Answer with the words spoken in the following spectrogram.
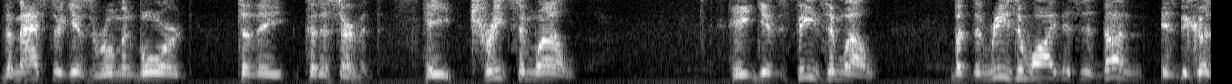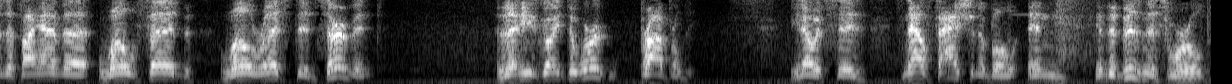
the master gives room and board to the to the servant. He treats him well. He gives feeds him well. But the reason why this is done is because if I have a well fed, well rested servant, then he's going to work properly. You know, it's, uh, it's now fashionable in, in the business world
